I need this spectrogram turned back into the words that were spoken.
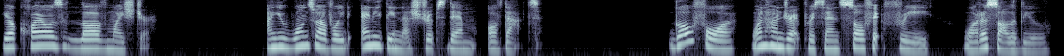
Your coils love moisture and you want to avoid anything that strips them of that. Go for 100% sulfate free, water soluble,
